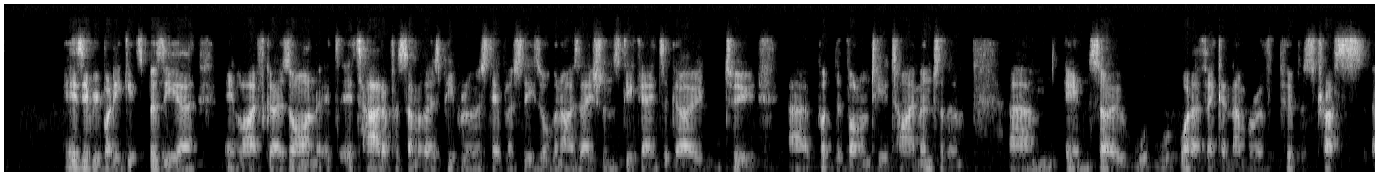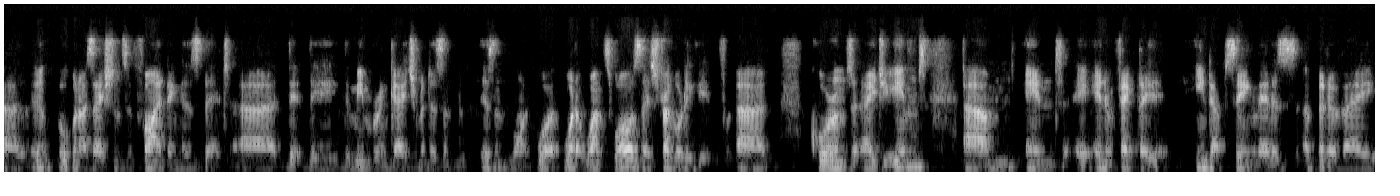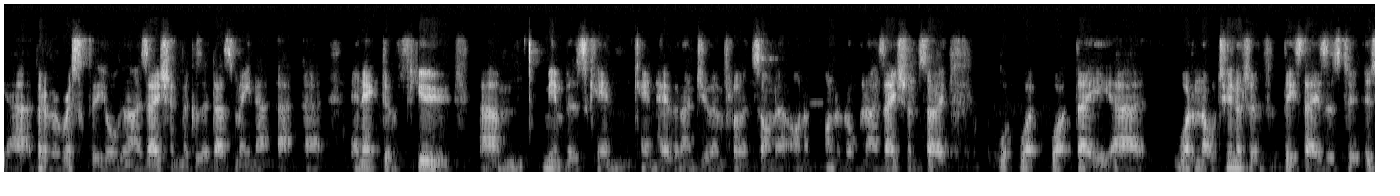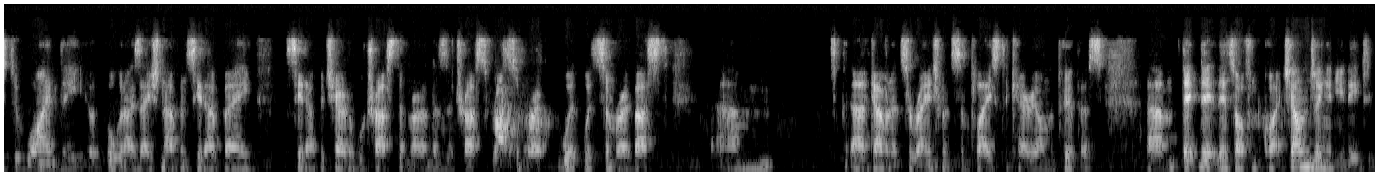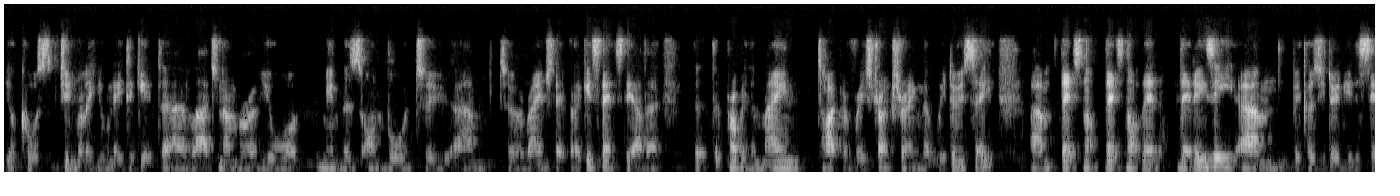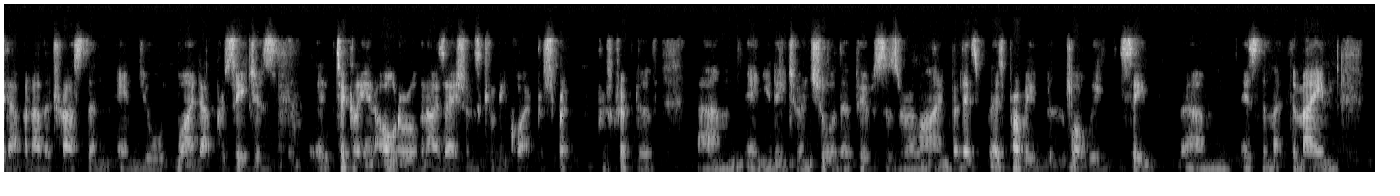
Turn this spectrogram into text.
as everybody gets busier and life goes on, it's, it's harder for some of those people who established these organisations decades ago to uh, put the volunteer time into them. Um, and so, w- what I think a number of purpose trusts uh, organisations are finding is that, uh, that the, the member engagement isn't isn't what, what it once was. They struggle to get uh, quorums at AGMs, um, and and in fact they end up seeing that as a bit of a, a bit of a risk to the organisation because it does mean a, a, an active few um, members can can have an undue influence on on, on an organisation. So what what they uh, what an alternative these days is to is to wind the organisation up and set up a set up a charitable trust and run it as a trust with some with, with some robust um, uh, governance arrangements in place to carry on the purpose. Um, that, that, that's often quite challenging, and you need, of course, generally you'll need to get a large number of your members on board to um, to arrange that. But I guess that's the other, the, the, probably the main type of restructuring that we do see. Um, that's not that's not that that easy um, because you do need to set up another trust, and and your wind up procedures, particularly in older organisations, can be quite prescriptive prescriptive, um, and you need to ensure the purposes are aligned. But that's that's probably what we see um, as the the main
